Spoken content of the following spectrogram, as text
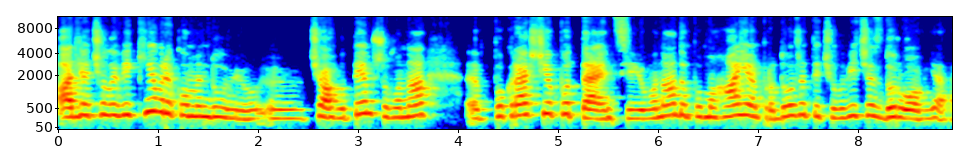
А для чоловіків рекомендую е, чагу тим, що вона е, покращує потенцію, вона допомагає продовжити чоловіче здоров'я,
